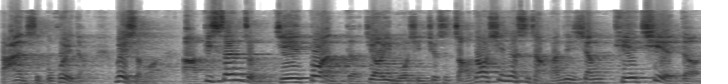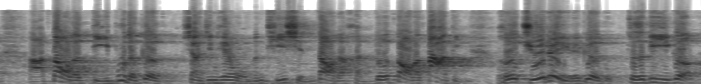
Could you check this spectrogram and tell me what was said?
答案是不会的。为什么啊？第三种阶段的交易模型就是找到现在市场环境相贴切的啊，到了底部的个股，像今天我们提醒到的很多到了大底和绝对底的个股，这是第一个。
